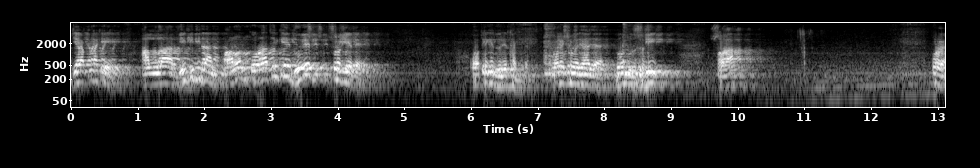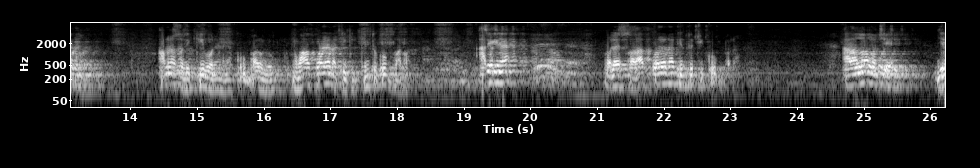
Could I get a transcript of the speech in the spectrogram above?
যে আপনাকে আল্লাহর পালন করা থেকে দূরে সরিয়ে দেয়। থেকে দূরে থাকবেন। অনেক সময় দেখা যায়, বন্ধু ছুটি সরা আপনার সাথে কি বলেন? খুব ভালো লোক। নামাজ পড়ে না ঠিকই, কিন্তু খুব ভালো। আছে কিনা বলে সলাপ পড়ে না, কিন্তু ঠিক খুব ভালো। আর আল্লাহ বলছে, যে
